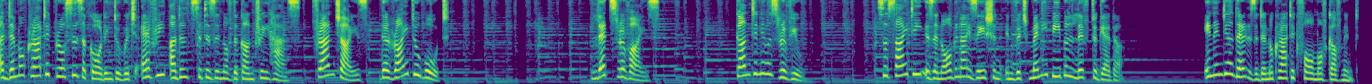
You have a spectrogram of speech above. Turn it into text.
a democratic process according to which every adult citizen of the country has. Franchise, the right to vote. Let's revise. Continuous review. Society is an organization in which many people live together. In India, there is a democratic form of government.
